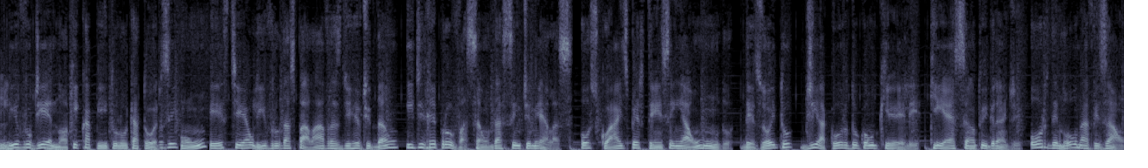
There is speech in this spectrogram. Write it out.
Livro de Enoque capítulo 14 1 Este é o livro das palavras de retidão, e de reprovação das sentinelas, os quais pertencem a um mundo. 18 De acordo com o que ele, que é santo e grande, ordenou na visão.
